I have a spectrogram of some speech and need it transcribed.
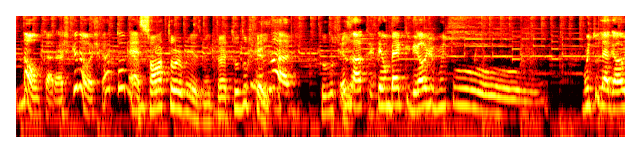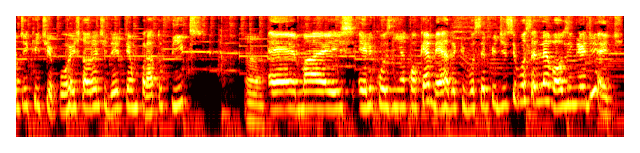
Não, cara, acho que não, acho que é ator mesmo. É só ator mesmo, então é tudo fake. Exato, Tudo fake. exato. E tem um background muito. Muito legal de que, tipo, o restaurante dele tem um prato fixo. Ah. É, mas ele cozinha qualquer merda que você pedir se você levar os ingredientes.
